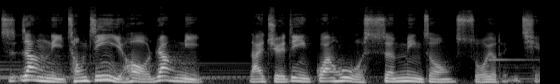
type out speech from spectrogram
只让你从今以后，让你来决定关乎我生命中所有的一切。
